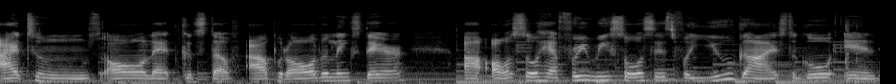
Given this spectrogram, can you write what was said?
iTunes, all that good stuff. I'll put all the links there. I also have free resources for you guys to go and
